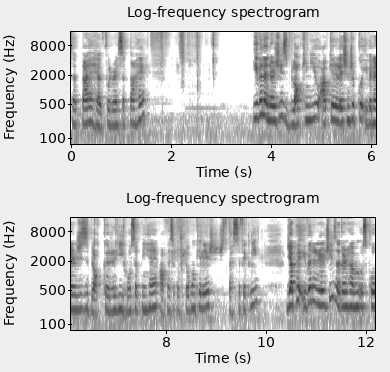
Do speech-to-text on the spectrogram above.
सकता है हेल्पफुल रह सकता है। इवल एनर्जीज ब्लॉकिंग यू आपके रिलेशनशिप को इवल एनर्जीज ब्लॉक कर रही हो सकती हैं। आप में से कुछ लोगों के लिए स्पेसिफिकली या फिर इवन एनर्जीज अगर हम उसको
